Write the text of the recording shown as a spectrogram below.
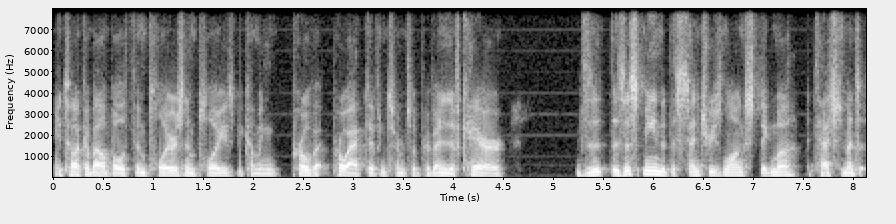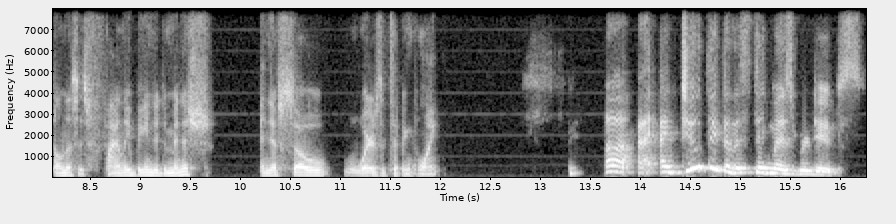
You talk about both employers and employees becoming pro- proactive in terms of preventative care. Does, it, does this mean that the centuries long stigma attached to mental illness is finally beginning to diminish? And if so, where's the tipping point? Uh, I, I do think that the stigma is reduced,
